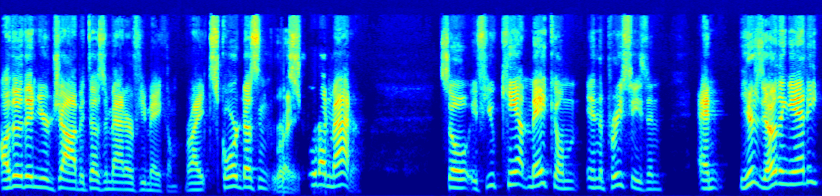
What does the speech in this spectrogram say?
Other than your job, it doesn't matter if you make them, right? Score doesn't Right. score doesn't matter. So if you can't make them in the preseason, and here's the other thing, Andy,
